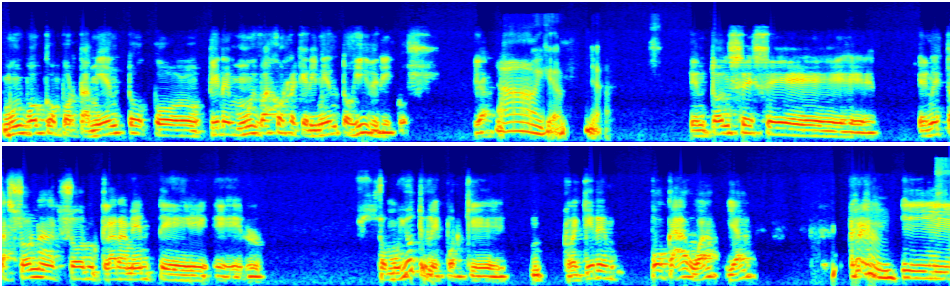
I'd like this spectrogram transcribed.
muy buen comportamiento, tienen muy bajos requerimientos hídricos. ¿ya? Ah, ya, ya. Entonces, eh, en esta zona son claramente, eh, son muy útiles porque requieren poca agua, ¿ya? y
